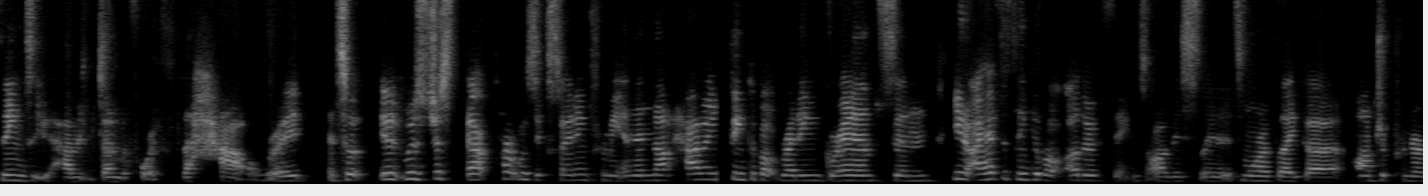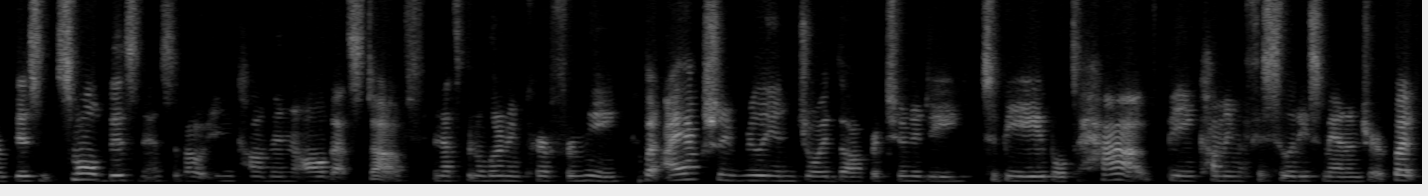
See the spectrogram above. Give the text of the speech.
things that you haven't done before the how right? And so it was just that part was exciting for me. And then not having to think about writing grants and you know i have to think about other things obviously. It's more of like a entrepreneur business small business about income and all that stuff. And that's been a learning curve for me. But I actually really enjoyed the opportunity to be able to have becoming a facilities manager. But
